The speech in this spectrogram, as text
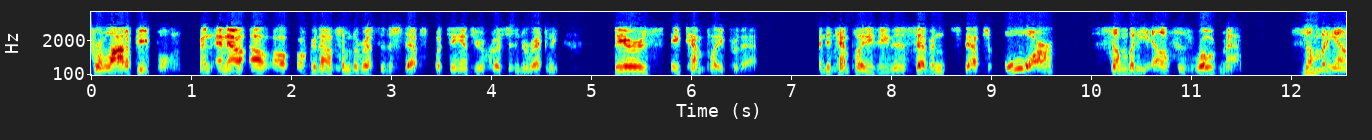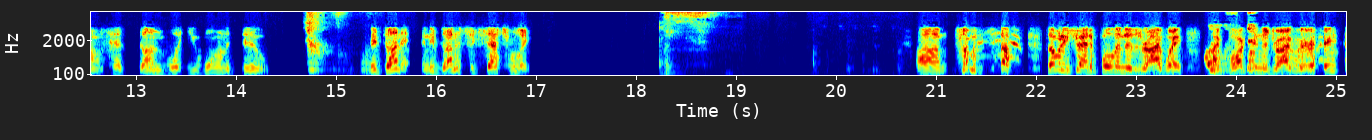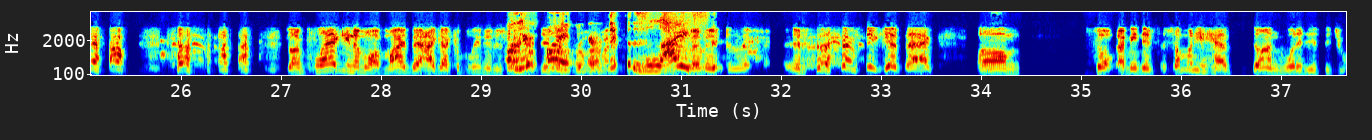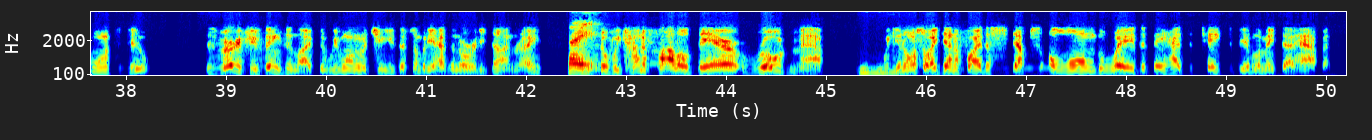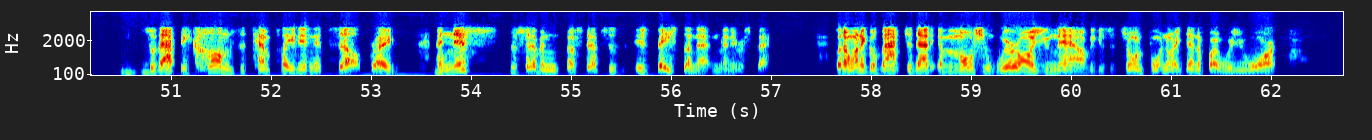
for a lot of people, and, and I'll, I'll, I'll go down some of the rest of the steps, but to answer your question directly, there's a template for that. And the template is either the seven steps or somebody else's roadmap. Somebody mm. else has done what you want to do. They've done it, and they've done it successfully. Um, somebody, somebody's trying to pull into the driveway. I'm parked in the driveway right now. so I'm flagging them off. My bad. I got completely distracted oh, you're fine. for a moment. This is life. Let me, let, let me get back. Um, so, I mean, there's, somebody has done what it is that you want to do. There's very few things in life that we want to achieve that somebody hasn't already done, right? Right. So if we kind of follow their roadmap, mm-hmm. we can also identify the steps along the way that they had to take to be able to make that happen. Mm-hmm. So that becomes the template in itself, right? Mm-hmm. And this, the seven uh, steps, is, is based on that in many respects. But I want to go back to that emotion. Where are you now? Because it's so important to identify where you are.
